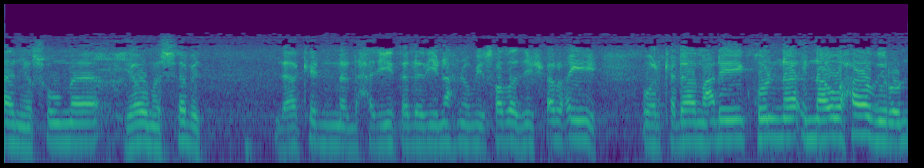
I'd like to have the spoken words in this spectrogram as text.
أن يصوم يوم السبت. لكن الحديث الذي نحن بصدد شرحه والكلام عليه قلنا إنه حاضر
